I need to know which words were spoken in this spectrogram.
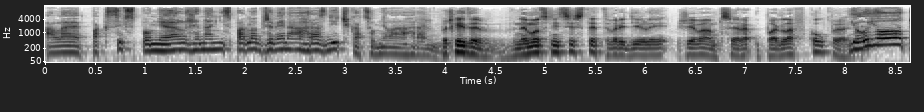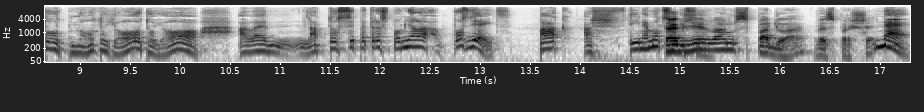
Ale pak si vzpomněl, že na ní spadla dřevěná hrazdička, co měla na hraní. Počkejte, v nemocnici jste tvrdili, že vám dcera upadla v koupelně. Jo, jo, to, no to jo, to jo. Ale na to si Petr vzpomněl pozdějc. Pak, až v té nemocnici. Takže vám spadla ve sprše? Ne,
